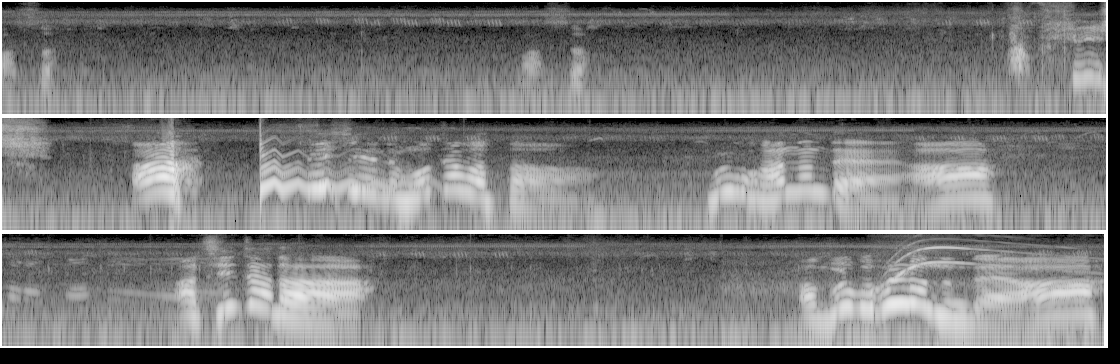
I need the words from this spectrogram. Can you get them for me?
왔어. 왔어. 피쉬 아! 피쉬인데 못 잡았다. 물고 갔는데. 아, 아 진짜다. 아 물고 흘렀는데. 아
